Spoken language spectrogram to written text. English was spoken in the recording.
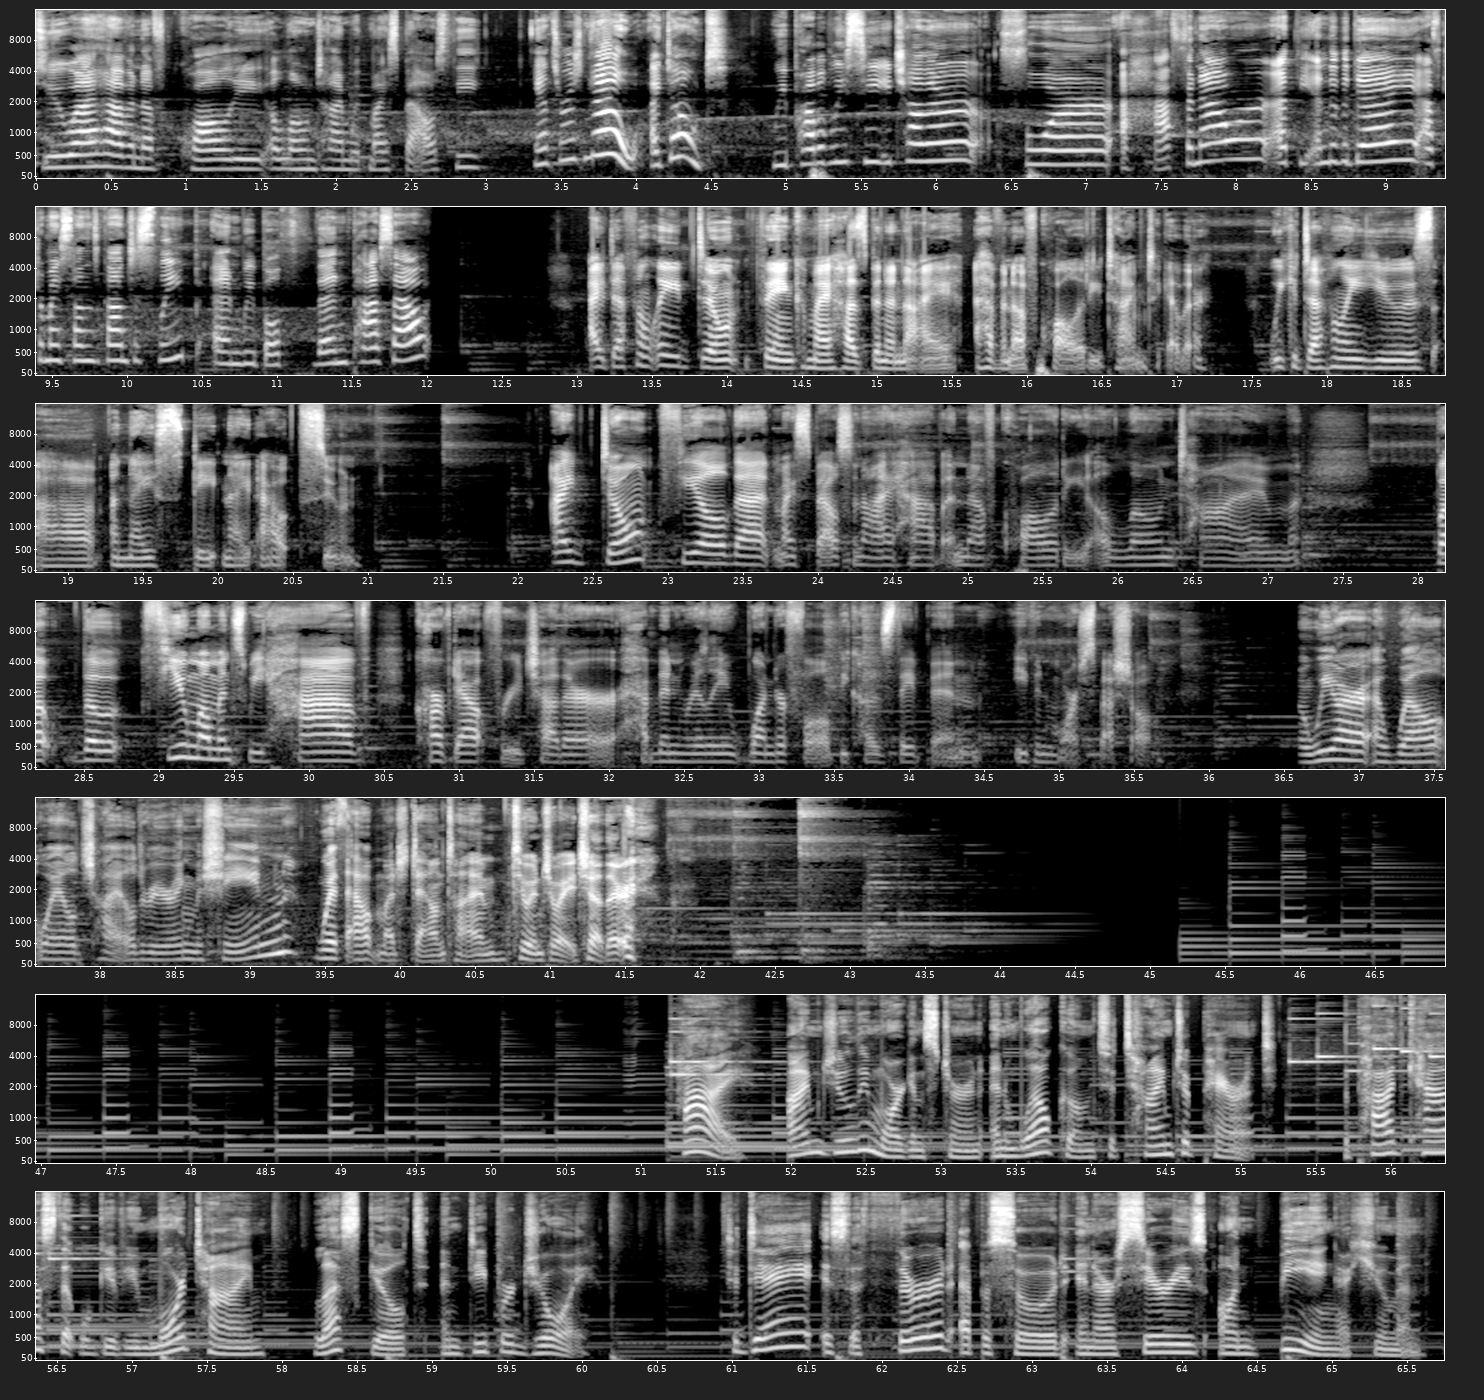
Do I have enough quality alone time with my spouse? The answer is no, I don't. We probably see each other for a half an hour at the end of the day after my son's gone to sleep, and we both then pass out. I definitely don't think my husband and I have enough quality time together. We could definitely use uh, a nice date night out soon. I don't feel that my spouse and I have enough quality alone time. But the few moments we have carved out for each other have been really wonderful because they've been even more special. We are a well oiled child rearing machine without much downtime to enjoy each other. Hi, I'm Julie Morgenstern, and welcome to Time to Parent, the podcast that will give you more time less guilt, and deeper joy. Today is the third episode in our series on being a human.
